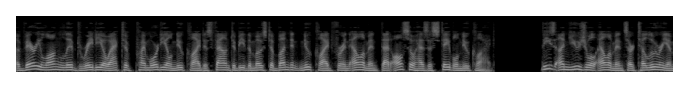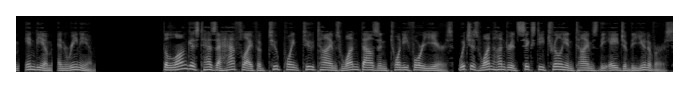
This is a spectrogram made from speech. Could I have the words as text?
a very long-lived radioactive primordial nuclide is found to be the most abundant nuclide for an element that also has a stable nuclide. These unusual elements are tellurium, indium, and rhenium. The longest has a half-life of 2.2 times 1024 years, which is 160 trillion times the age of the universe.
